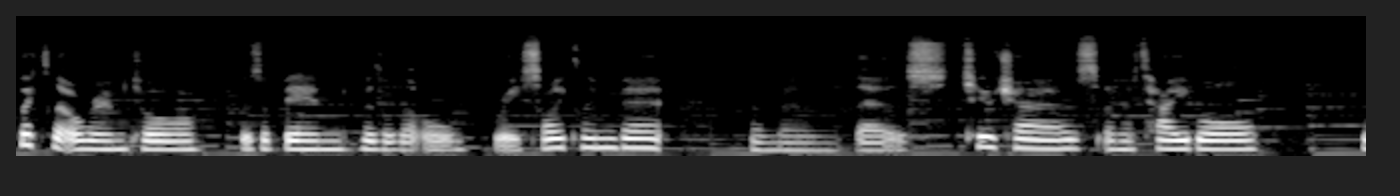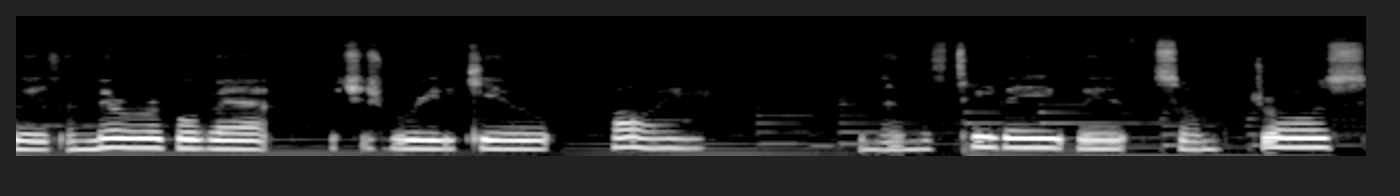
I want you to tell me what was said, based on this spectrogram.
Quick little room tour. There's a bin with a little recycling bit, and then there's two chairs and a table with a mirror above it, which is really cute. Hi. And then there's a TV with some drawers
